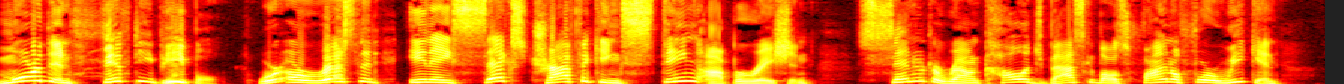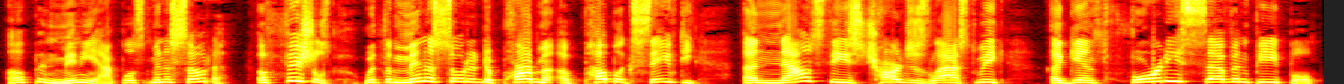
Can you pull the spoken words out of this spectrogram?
more than 50 people were arrested in a sex trafficking sting operation centered around college basketball's Final Four weekend up in Minneapolis, Minnesota. Officials with the Minnesota Department of Public Safety announced these charges last week against 47 people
